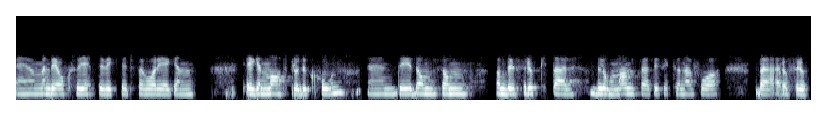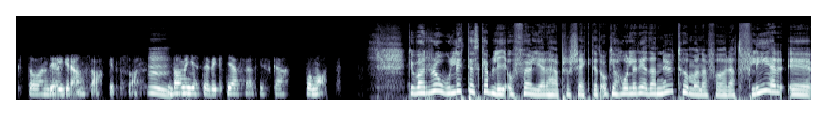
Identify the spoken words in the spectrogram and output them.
Eh, Men det är också jätteviktigt för vår egen, egen matproduktion. Eh, Det är de som, som befruktar blomman för att vi ska kunna få bär och frukt och en del grönsaker och så. Mm. De är jätteviktiga för att vi ska få mat. Gud vad roligt det ska bli att följa det här projektet och jag håller redan nu tummarna för att fler eh,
